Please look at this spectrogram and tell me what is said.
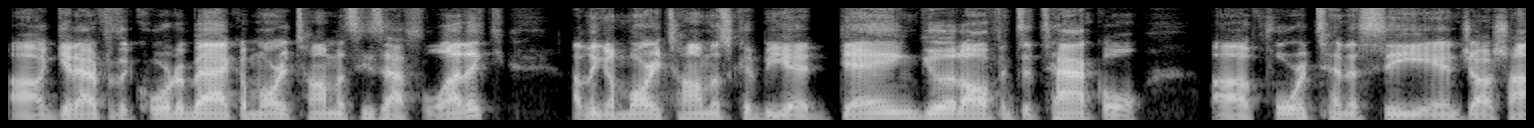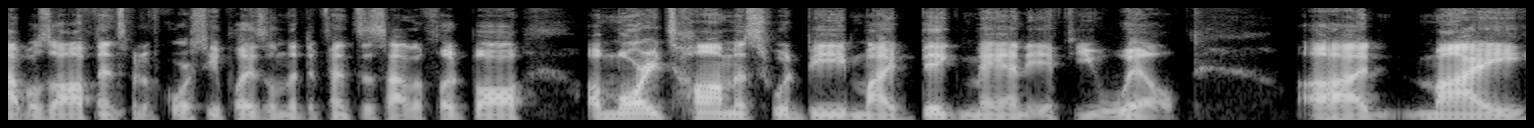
uh, get after the quarterback. Omari Thomas, he's athletic. I think Omari Thomas could be a dang good offensive tackle uh, for Tennessee and Josh Heupel's offense, but of course he plays on the defensive side of the football. Omari Thomas would be my big man, if you will. Uh, my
